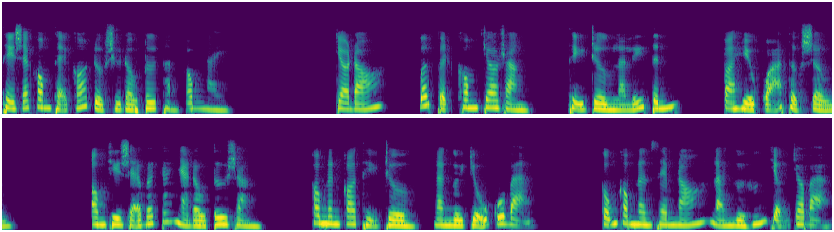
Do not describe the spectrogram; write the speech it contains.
thì sẽ không thể có được sự đầu tư thành công này. Do đó, Buffett không cho rằng thị trường là lý tính và hiệu quả thực sự. Ông chia sẻ với các nhà đầu tư rằng không nên coi thị trường là người chủ của bạn, cũng không nên xem nó là người hướng dẫn cho bạn.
